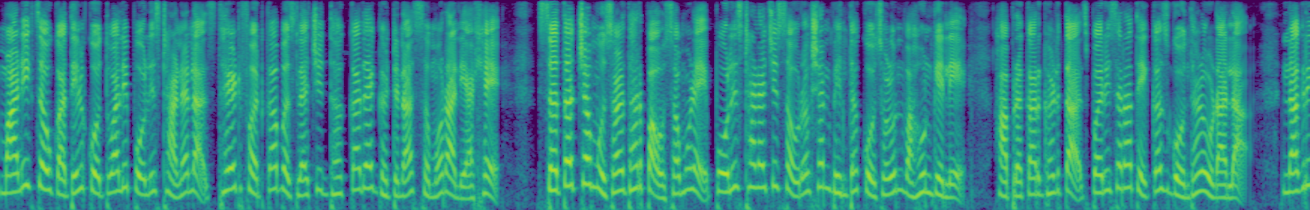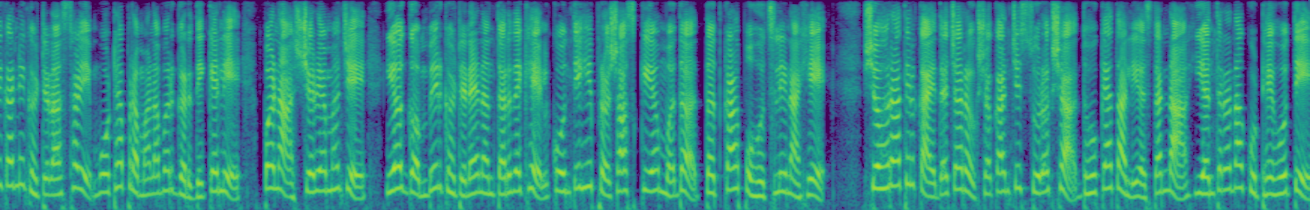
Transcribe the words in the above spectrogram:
माणिक चौकातील कोतवाली पोलीस ठाण्यालाच थेट फटका बसल्याची धक्कादायक घटना समोर आली आहे. सततच्या मुसळधार पावसामुळे पोलीस ठाण्याची संरक्षण भिंत कोसळून वाहून गेली. हा प्रकार घडताच परिसरात एकच गोंधळ उडाला. नागरिकांनी घटनास्थळी मोठ्या प्रमाणावर गर्दी केली पण आश्चर्य म्हणजे या गंभीर घटनेनंतर देखील कोणतीही प्रशासकीय मदत तत्काळ पोहोचली नाही. शहरातील कायद्याच्या रक्षकांची सुरक्षा धोक्यात आली असताना यंत्रणा कुठे होती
